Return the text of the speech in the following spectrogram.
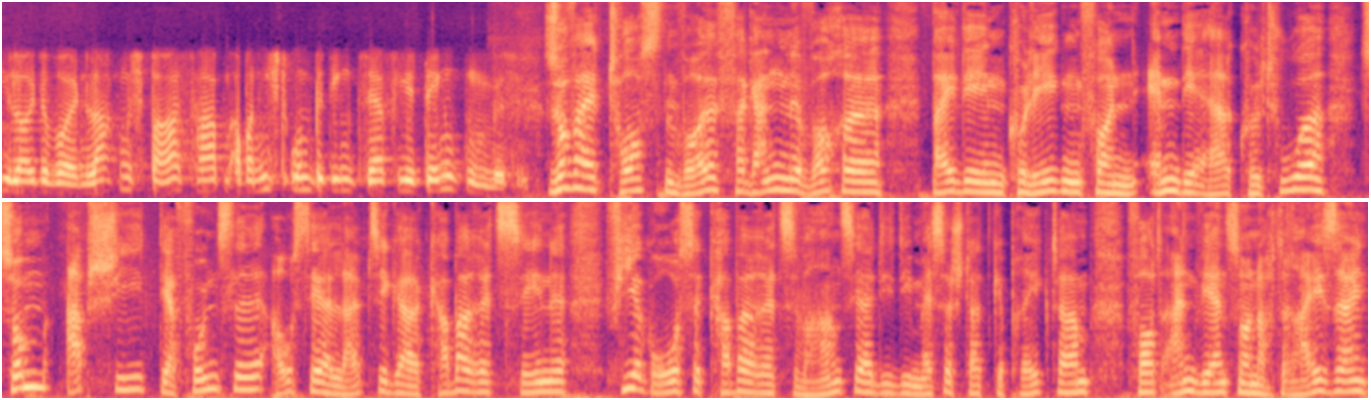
Die Leute wollen lachen, Spaß haben, aber nicht unbedingt sehr viel denken müssen. Soweit Thorsten Wolf vergangene Woche bei den Kollegen von MDR Kultur zum Abschied der Funzel aus der Leipziger Kabarettszene. Vier große Kabaretts waren es ja, die die Messestadt geprägt haben. Fortan werden es nur noch drei sein.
